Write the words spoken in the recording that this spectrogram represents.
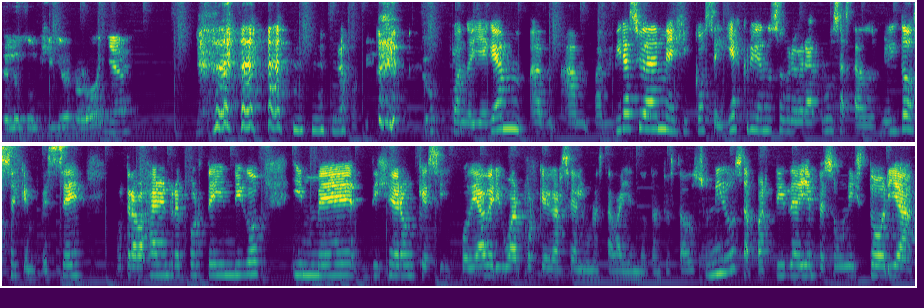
¿Te lo sugirió Noroña? no. Cuando llegué a, vivir a Ciudad de México, seguía escribiendo sobre Veracruz hasta 2012, que empecé a trabajar en Reporte Índigo y me dijeron que si podía averiguar por qué García Luna estaba yendo tanto a Estados Unidos. A partir de ahí empezó una historia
